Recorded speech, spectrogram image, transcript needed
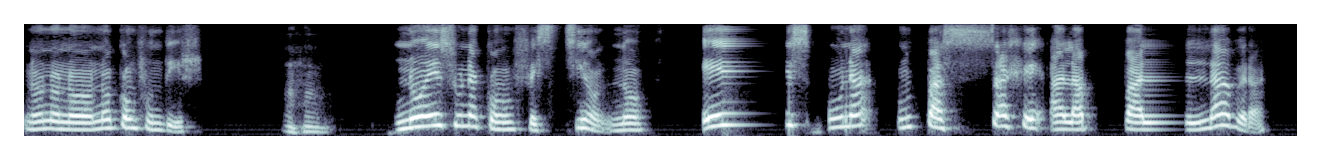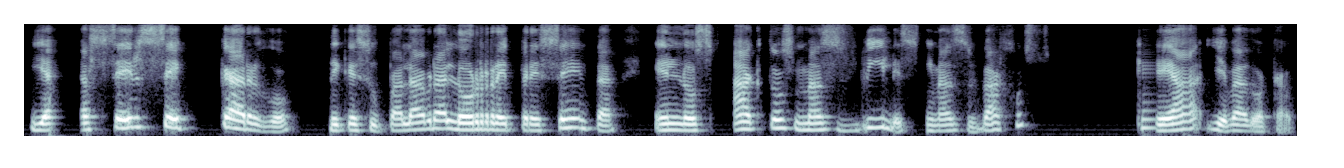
No, no, no, no confundir. No es una confesión, no. Es una, un pasaje a la palabra y a hacerse cargo de que su palabra lo representa en los actos más viles y más bajos que ha llevado a cabo.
